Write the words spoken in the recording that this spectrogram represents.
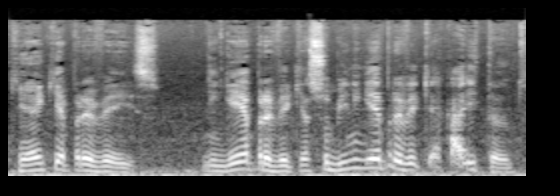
Quem é que ia prever isso? Ninguém ia prever que ia subir, ninguém ia prever que ia cair tanto.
